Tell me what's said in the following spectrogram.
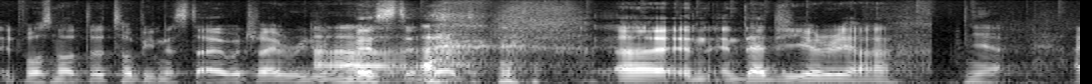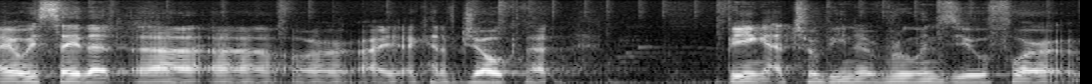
It was not the Turbine style, which I really ah. missed in that uh, in, in that year. Yeah. Yeah. I always say that, uh, uh, or I, I kind of joke that being at Turbine ruins you for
